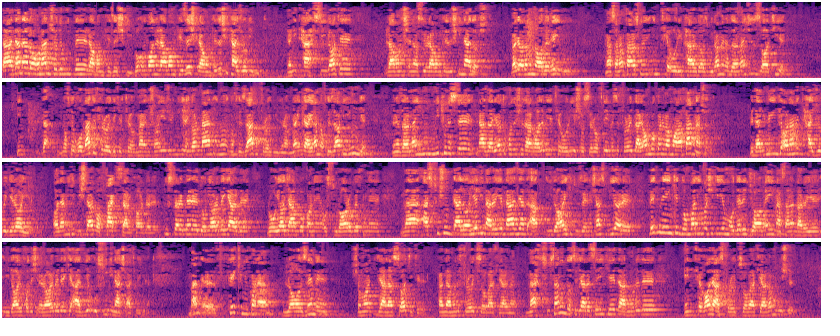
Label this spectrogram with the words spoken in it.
بعدا علاقمند شده بود به روانپزشکی. به عنوان روانپزشک روانپزشک تجربی بود. یعنی تحصیلات روانشناسی و روانپزشکی نداشت. ولی آدم نابغه ای بود. مثلا فرض کنید این تئوری پرداز بودن به نظر من چیز ذاتیه. این نقطه قوت فرویده که من شما یه جوری میگید انگار من اینو نقطه ضعف فروید می‌دونم. نه این دقیقا نقطه ضعف یونگه. به نظر من یون می‌تونسته نظریات خودش رو در قالب یه تئوری شسته رفته مثل فروید بیان بکنه و موفق نشده. به دلیل اینکه آدم تجربه گراییه. آدمی که بیشتر با فکت سر و کار داره. دوست داره بره دنیا رو بگرده رویا جمع بکنه اسطوره رو بخونه. و از توشون دلایلی برای بعضی از ایده هایی که تو ذهنش هست بیاره بدون اینکه دنبال این باشه که یه مدل جامعی مثلا برای ایده های خودش ارائه بده که از یه اصولی نشأت بگیرن. من فکر می‌کنم لازمه شما جلساتی که من در مورد فروید صحبت کردم مخصوصا اون دو سه جلسه ای که در مورد انتقاد از فروید صحبت کردم گوش بدید.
